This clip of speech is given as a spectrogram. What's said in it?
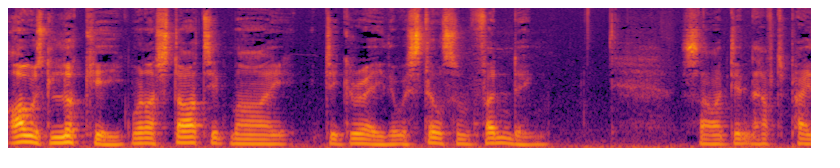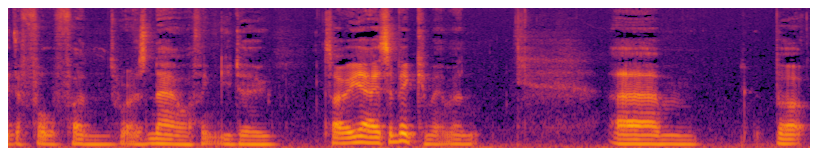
I was lucky when I started my degree. There was still some funding, so I didn't have to pay the full funds. Whereas now, I think you do. So yeah, it's a big commitment. Um, but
